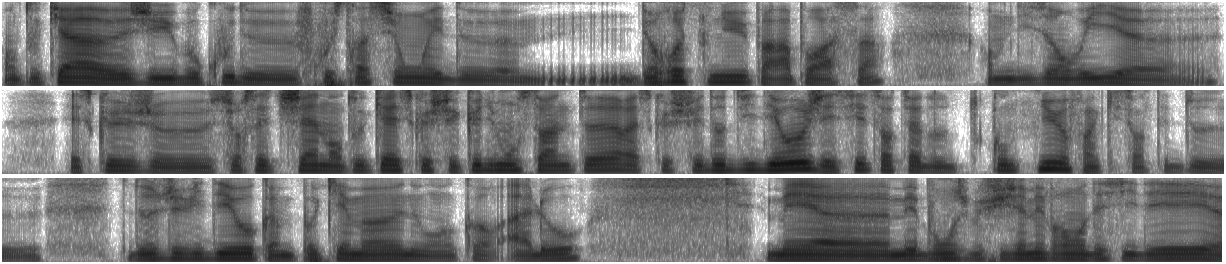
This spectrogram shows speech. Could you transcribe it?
En tout cas, euh, j'ai eu beaucoup de frustration et de, euh, de, retenue par rapport à ça, en me disant oui. Euh, est-ce que je, sur cette chaîne en tout cas, est-ce que je fais que du Monster Hunter? Est-ce que je fais d'autres vidéos? J'ai essayé de sortir d'autres contenus, enfin qui sortaient de d'autres jeux vidéo comme Pokémon ou encore Halo. Mais, mais bon, je me suis jamais vraiment décidé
